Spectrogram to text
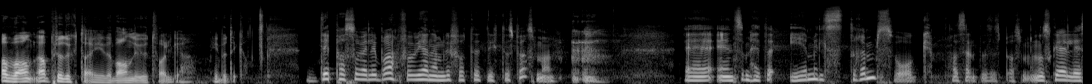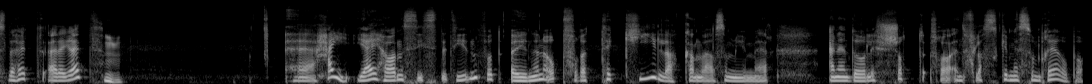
av, van, av produkter i det vanlige utvalget i butikkene. Det passer veldig bra, for vi har nemlig fått et lyttespørsmål. Eh, en som heter Emil Strømsvåg har sendt oss et spørsmål. Nå skal jeg lese det høyt, er det greit? Mm. Eh, hei, jeg har den siste tiden fått øynene opp for at tequila kan være så mye mer enn en dårlig shot fra en flaske med sombrero på.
